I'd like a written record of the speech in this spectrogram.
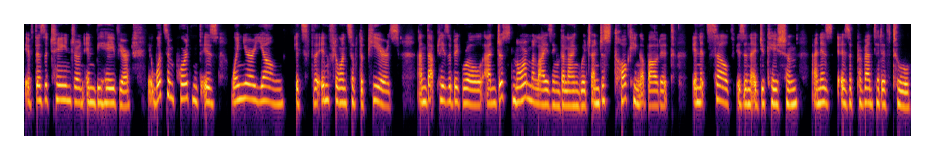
if there's a change in, in behavior what's important is when you're young it's the influence of the peers and that plays a big role and just normalizing the language and just talking about it in itself is an education and is is a preventative tool.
